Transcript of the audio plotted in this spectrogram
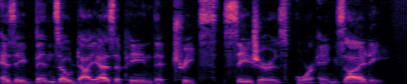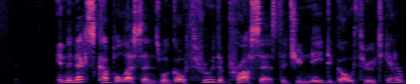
as a benzodiazepine that treats seizures or anxiety. In the next couple lessons, we'll go through the process that you need to go through to get a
